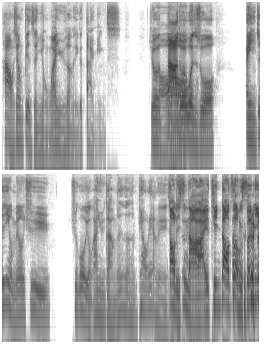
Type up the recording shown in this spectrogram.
它好像变成永安渔港的一个代名词，就大家都会问说，哎、你最近有没有去去过永安渔港？那个很漂亮哎、到底是哪来听到这种声音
